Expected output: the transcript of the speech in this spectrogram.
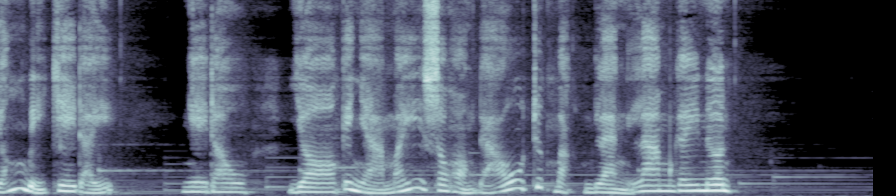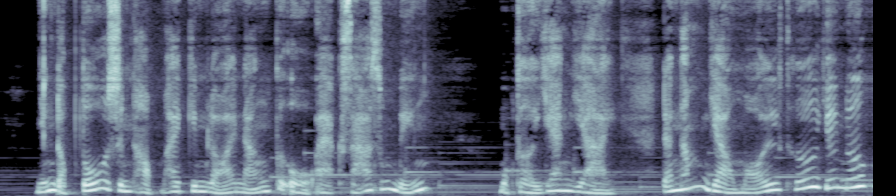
vẫn bị che đậy. Nghe đâu, do cái nhà máy sau hòn đảo trước mặt làng Lam gây nên. Những độc tố sinh học hay kim loại nặng cứ ồ ạt xả xuống biển – một thời gian dài đã ngấm vào mọi thứ dưới nước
